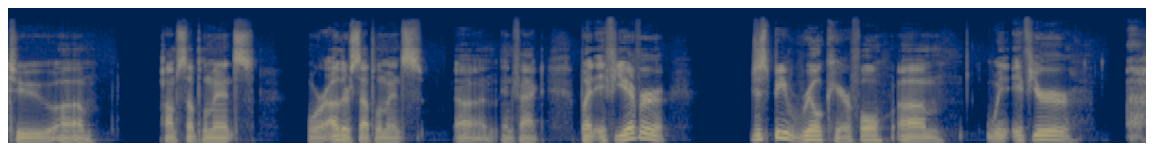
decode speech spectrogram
to um, pump supplements or other supplements uh, in fact. But if you ever just be real careful um, if you're uh,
